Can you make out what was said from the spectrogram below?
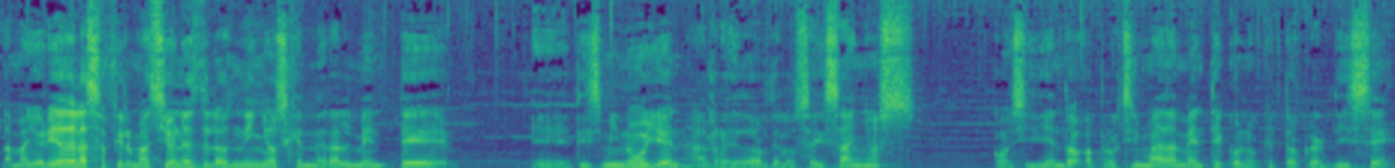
La mayoría de las afirmaciones de los niños generalmente eh, disminuyen alrededor de los 6 años, coincidiendo aproximadamente con lo que Tucker dice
